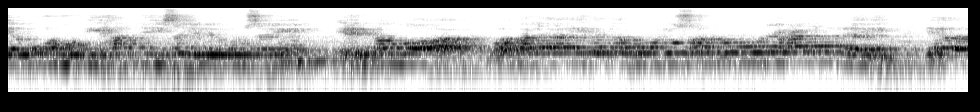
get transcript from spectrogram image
yaqulu fi haqqi sayyidil mursalin inna Allah wa malaikatahu yusalluna 'alan nabi ya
